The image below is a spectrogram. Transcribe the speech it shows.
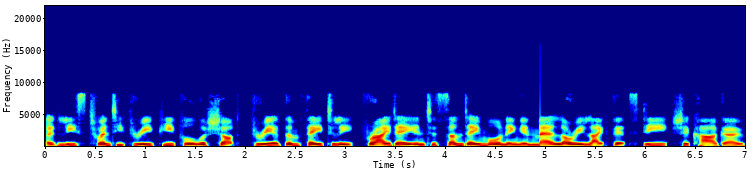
At least 23 people were shot, three of them fatally, Friday into Sunday morning in Mayor Lori Lightfoot's D. Chicago.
